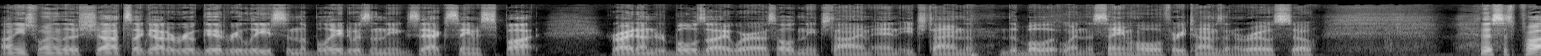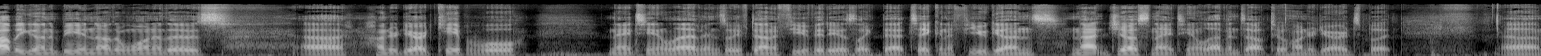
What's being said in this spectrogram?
on each one of those shots I got a real good release, and the blade was in the exact same spot right under bullseye where I was holding each time, and each time the, the bullet went in the same hole three times in a row. So this is probably going to be another one of those uh, 100 yard capable 1911s. We've done a few videos like that, taking a few guns, not just 1911s out to 100 yards, but uh,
